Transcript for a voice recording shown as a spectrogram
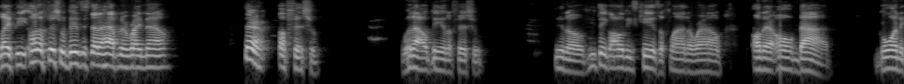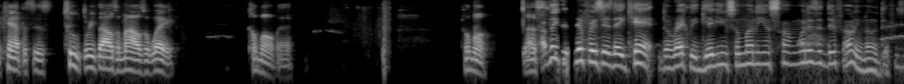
Like the unofficial visits that are happening right now, they're official without being official. You know, if you think all of these kids are flying around on their own dime, going to campuses two, three thousand miles away, come on, man. Come on. That's, I think the difference is they can't directly give you some money or something. What is the difference? I don't even know the difference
